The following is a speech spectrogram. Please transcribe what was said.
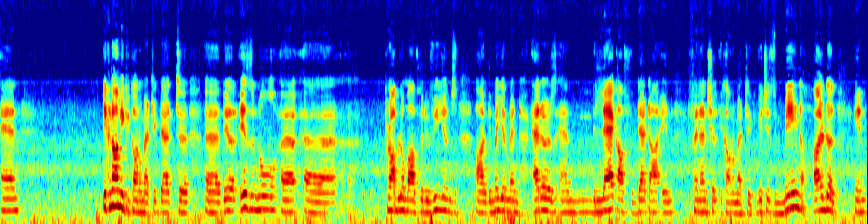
and economic econometric that uh, uh, there is no uh, uh, problem of the revisions or the measurement errors and the lack of data in financial econometric which is the main hurdle in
